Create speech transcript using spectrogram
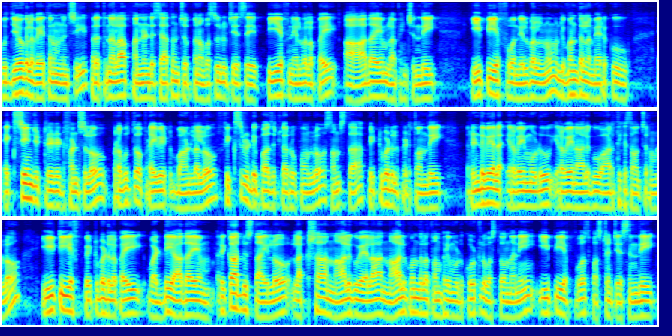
ఉద్యోగుల వేతనం నుంచి ప్రతి నెల పన్నెండు శాతం చొప్పున వసూలు చేసే పీఎఫ్ నిల్వలపై ఆ ఆదాయం లభించింది. ఈపీఎఫ్ఓ నిల్వలను నిబంధనల మేరకు ఎక్స్చేంజ్ ట్రేడెడ్ ఫండ్స్లో ప్రభుత్వ ప్రైవేటు బాండ్లలో ఫిక్స్డ్ డిపాజిట్ల రూపంలో సంస్థ పెట్టుబడులు పెడుతోంది. రెండు వేల ఇరవై మూడు ఇరవై నాలుగు ఆర్థిక సంవత్సరంలో ఈటీఎఫ్ పెట్టుబడులపై వడ్డీ ఆదాయం రికార్డు స్థాయిలో లక్షా నాలుగు వేల నాలుగు వందల తొంభై మూడు కోట్లు వస్తోందని ఈపీఎఫ్ఓ స్పష్టం చేసింది.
